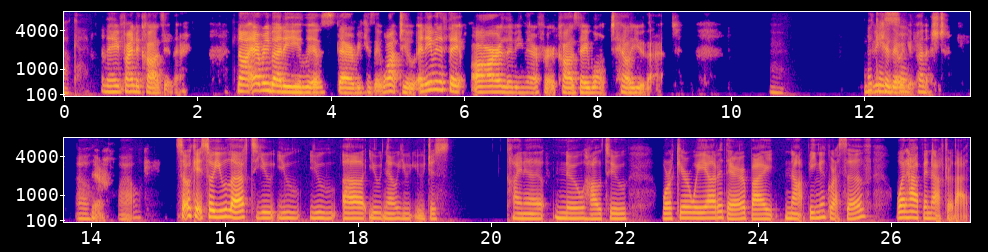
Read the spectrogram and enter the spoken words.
Okay. And they find a cause in there. Not everybody lives there because they want to. And even if they are living there for a cause, they won't tell you that. Mm. Okay, because so, they would get punished. Oh, yeah. Wow. So okay, so you left. You you you uh you know you you just kind of knew how to work your way out of there by not being aggressive. What happened after that?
